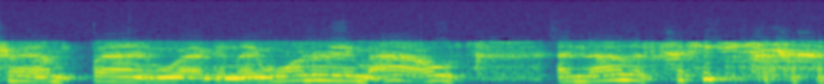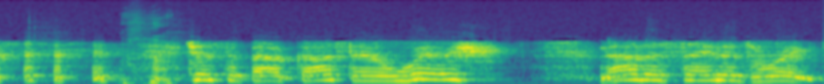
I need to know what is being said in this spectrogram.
Trump bandwagon. They wanted him out, and now that they just about got their wish, now they're saying it's rigged.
